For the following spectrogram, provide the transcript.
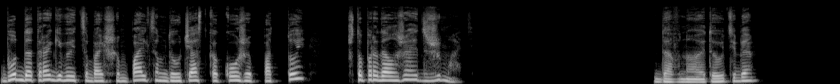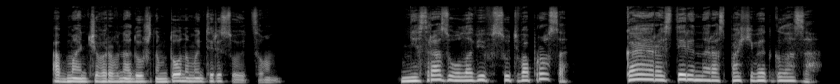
Буд дотрагивается большим пальцем до участка кожи под той, что продолжает сжимать. «Давно это у тебя?» Обманчиво равнодушным тоном интересуется он. Не сразу уловив суть вопроса, Кая растерянно распахивает глаза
